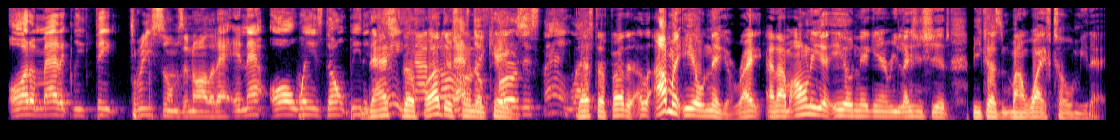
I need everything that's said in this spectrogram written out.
automatically think threesomes and all of that, and that always don't be the That's case. the Not at furthest That's from the, the case. furthest thing. Like, That's the further. I'm an ill nigga, right? And I'm only an ill nigga in relationships because my wife told me that.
